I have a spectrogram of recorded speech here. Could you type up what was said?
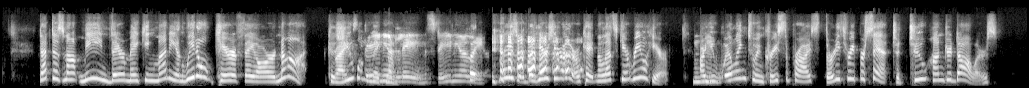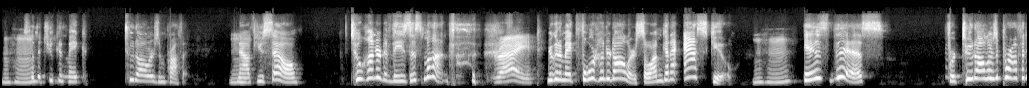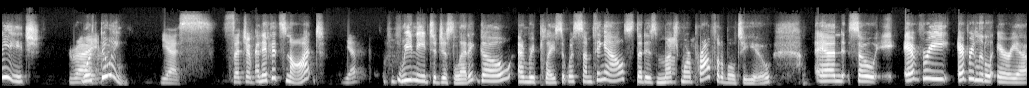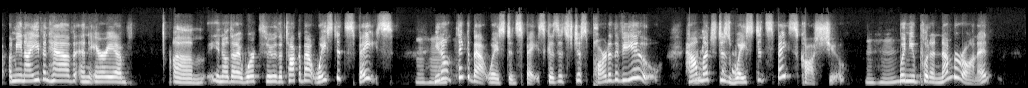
that does not mean they're making money and we don't care if they are or not because right. you want to stay make in your money. lane. Stay in your But- lane. Laser, but here's your other. Okay, now let's get real here. Are you Mhm. willing to increase the price 33% to $200 so Mhm. that you can make $2 in profit? Now, Mhm. if you sell 200 of these this month, right. you're going to make $400. So I'm going to ask you, hmm is this for $2 a profit each Right. worth doing? Yes. Such a And if it's not, yep. we need to just let it go and replace it with something else that is much more profitable to you and so every every little area i mean i even have an area um you know that i work through that talk about wasted space Mhm. you don't think about wasted space because it's just part of the view how much does wasted space cost you Mhm. when you put a number on it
